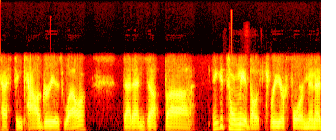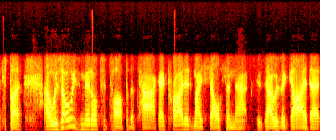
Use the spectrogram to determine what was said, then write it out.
test in Calgary as well that ends up. Uh, I think it's only about three or four minutes, but I was always middle to top of the pack. I prided myself in that because I was a guy that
